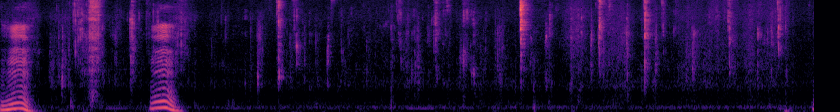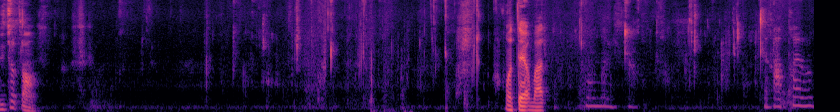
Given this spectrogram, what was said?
음. 음. 미쳤다. 어때요, 맛? 너무 맛있어. 제가 아파요.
